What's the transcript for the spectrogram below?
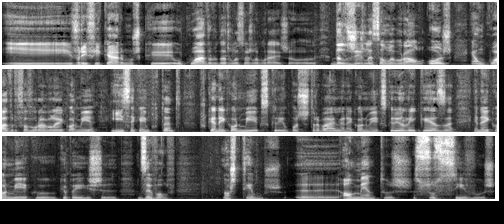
e verificarmos que o quadro das relações laborais, da legislação laboral hoje, é um quadro favorável à economia. E isso é que é importante, porque é na economia que se criam postos de trabalho, é na economia que se cria riqueza, é na economia que, que o país eh, desenvolve nós temos uh, aumentos sucessivos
